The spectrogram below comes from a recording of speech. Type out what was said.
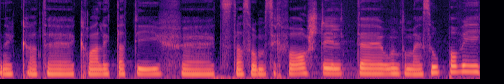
nicht gerade äh, qualitativ äh, das, was man sich vorstellt äh, unter einem Superwein.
